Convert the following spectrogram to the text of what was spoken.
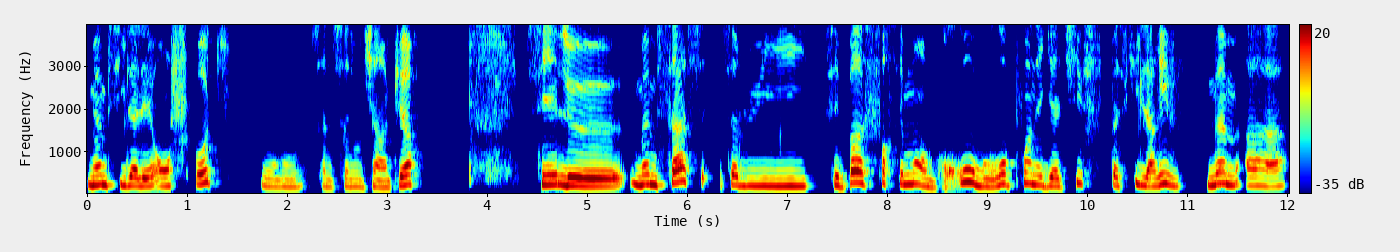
même s'il a les hanches hautes, ou ça, ça nous tient à cœur. C'est le même ça, ça lui, c'est pas forcément un gros gros point négatif parce qu'il arrive même à,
